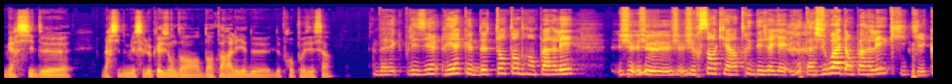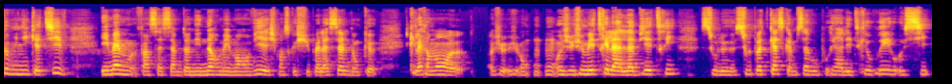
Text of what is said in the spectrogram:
merci de, merci de me laisser l'occasion d'en parler et de, proposer ça. Bah, avec plaisir. Rien que de t'entendre en parler, je, ressens qu'il y a un truc déjà, il y a, ta joie d'en parler qui, est communicative. Et même, ça, ça me donne énormément envie et je pense que je suis pas la seule. Donc, euh, clairement, euh, je, je, je, mettrai la, la, billetterie sous le, sous le podcast, comme ça vous pourrez aller découvrir aussi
